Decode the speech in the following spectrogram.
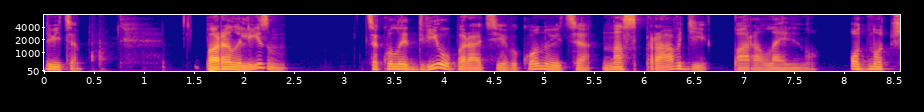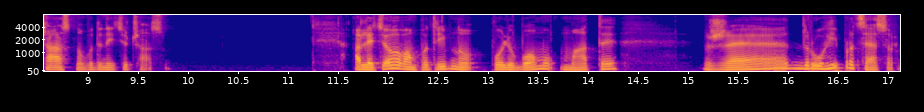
Дивіться, паралелізм це коли дві операції виконуються насправді паралельно, одночасно в одиницю часу. А для цього вам потрібно по-любому мати вже другий процесор.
